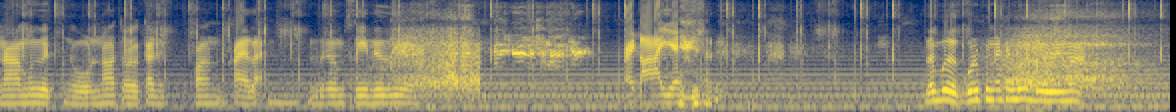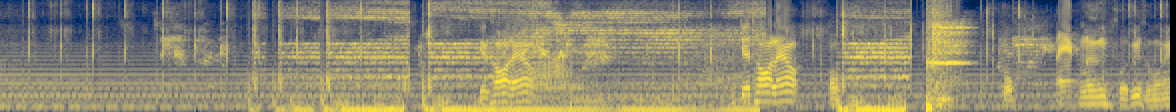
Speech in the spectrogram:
หน้ามืดหนูหน้าจอใกล้ก้อนใกล้ละ เริ่มซีดเรื่อยๆใกล้ตายยัย ระเบิดกูเพิ่งได้แค่ลูกเดียวเองอะเจอท่อแล้ว เจอท่อแล้วตบตบแตกหนึ่งสวยพี่สวย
